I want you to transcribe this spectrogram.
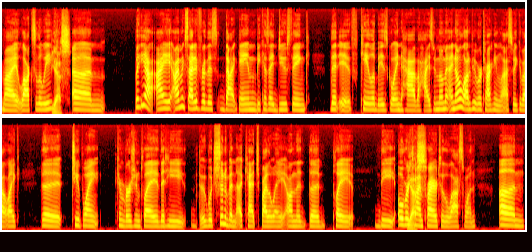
my locks of the week. Yes. Um, but yeah, I I'm excited for this that game because I do think that if Caleb is going to have a Heisman moment, I know a lot of people were talking last week about like the two point conversion play that he, which should have been a catch by the way, on the the play, the overtime Yes. prior to the last one, um,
